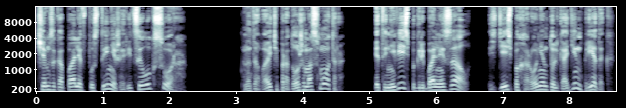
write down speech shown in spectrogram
чем закопали в пустыне жрицы Луксора. Но давайте продолжим осмотр. Это не весь погребальный зал, здесь похоронен только один предок.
